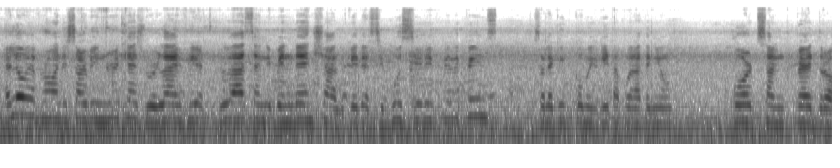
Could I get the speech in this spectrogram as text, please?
Hello everyone, this is Arvin Enriquez. We're live here at Plaza Independencia, located at Cebu City, Philippines. Sa likod ko, makikita po natin yung Port San Pedro.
